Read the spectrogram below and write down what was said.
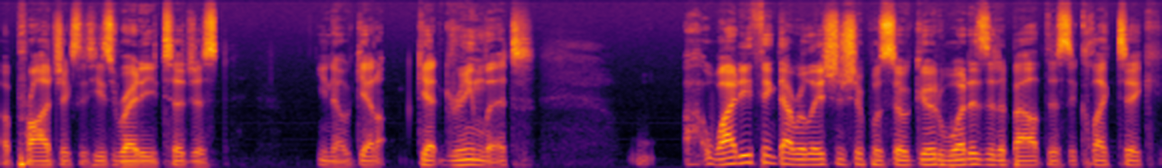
of projects that he's ready to just, you know, get get greenlit. Why do you think that relationship was so good? What is it about this eclectic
